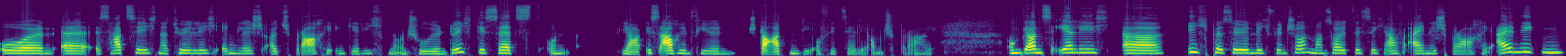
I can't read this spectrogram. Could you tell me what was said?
Und, äh, es hat sich natürlich Englisch als Sprache in Gerichten und Schulen durchgesetzt und ja, ist auch in vielen Staaten die offizielle Amtssprache. Und ganz ehrlich, äh, ich persönlich finde schon, man sollte sich auf eine Sprache einigen.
